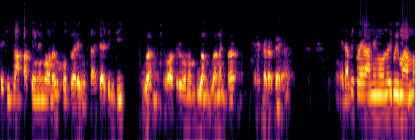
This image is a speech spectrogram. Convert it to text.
Jadi lapat yang ngono khobar muktada jadi buang. Waktu ono buang-buangan pak. Gara-gara Ya, tapi selera nih ngono iku imam,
